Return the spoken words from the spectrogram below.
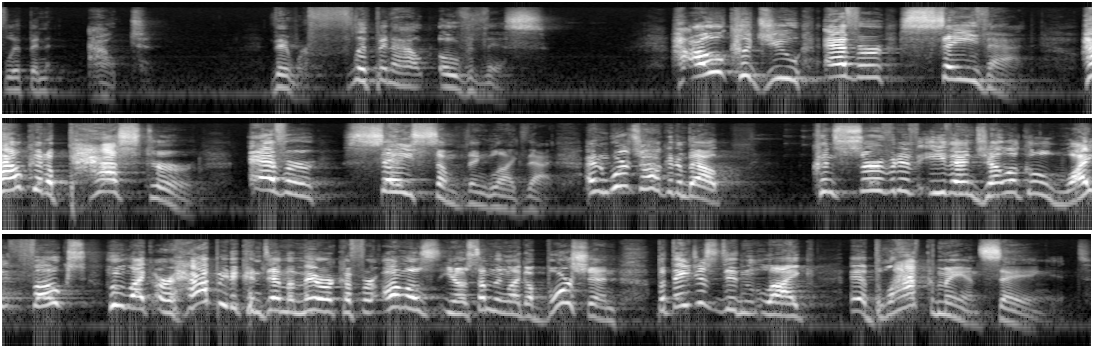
flipping out. They were flipping out over this. How could you ever say that? How could a pastor ever say something like that? And we're talking about conservative evangelical white folks who like are happy to condemn America for almost, you know, something like abortion, but they just didn't like a black man saying it.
